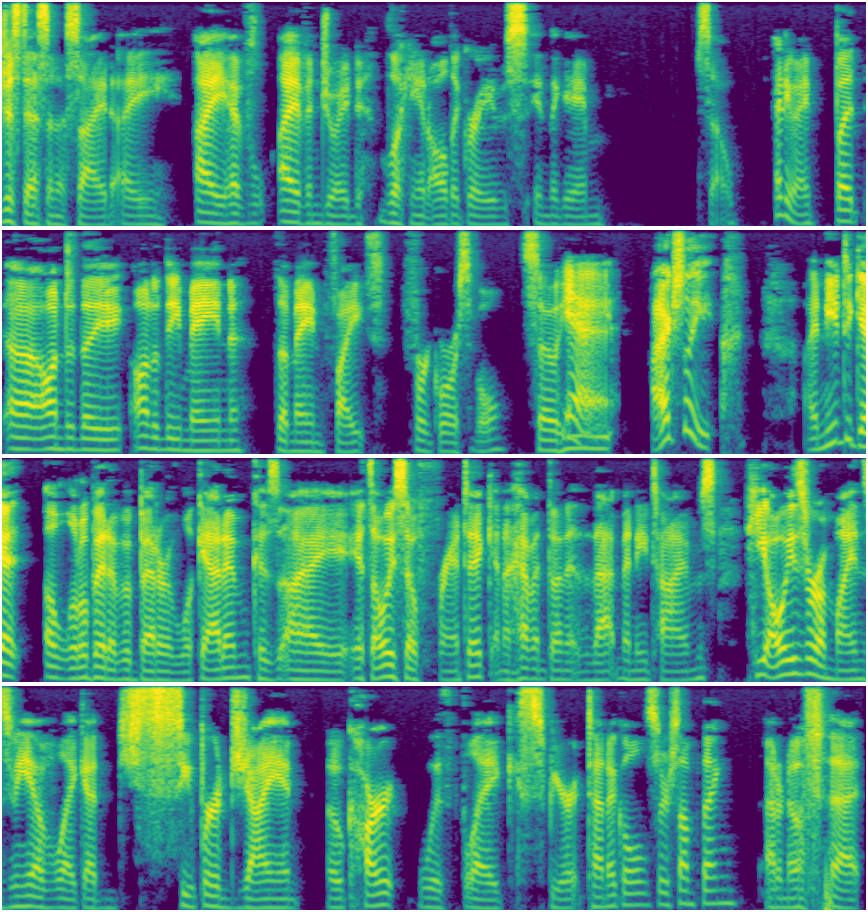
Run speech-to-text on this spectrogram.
just as an aside i i have i have enjoyed looking at all the graves in the game. So anyway but uh onto the onto the main the main fight for Gorseval. so he Yeah. i actually i need to get a little bit of a better look at him because i it's always so frantic and i haven't done it that many times he always reminds me of like a super giant oak heart with like spirit tentacles or something i don't know if that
